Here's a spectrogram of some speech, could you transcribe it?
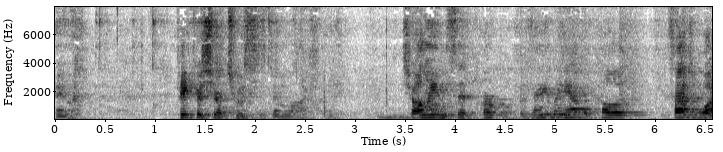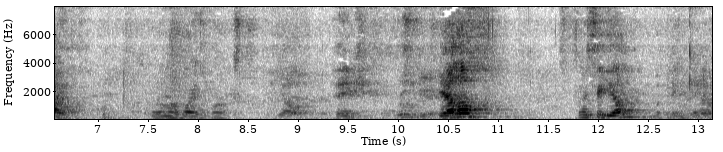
Anyway, pink or chartreuse has been live for me. Charlene said purple. Does anybody have a color besides white? I don't know if white works. Yellow. Pink. Yellow? Can I say yellow? Pink yellow.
